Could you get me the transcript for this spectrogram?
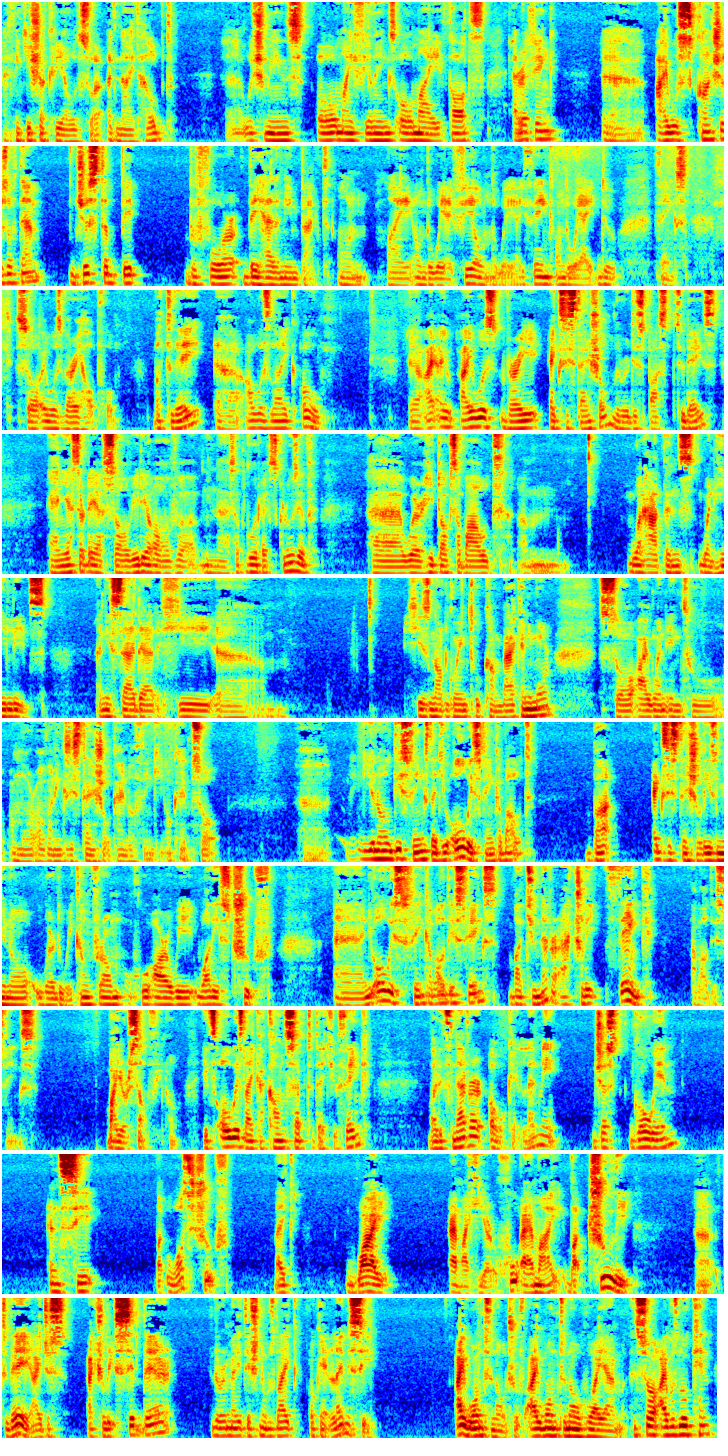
I think Isha Kriya also at night helped, uh, which means all my feelings, all my thoughts, everything, uh, I was conscious of them just a bit before they had an impact on my on the way I feel, on the way I think, on the way I do things. So it was very helpful. But today uh, I was like, oh, I, I, I was very existential during these past two days. And yesterday I saw a video of uh, in a Sadhguru exclusive uh, where he talks about um, what happens when he leaves. And he said that he um, he's not going to come back anymore. So I went into more of an existential kind of thinking. Okay, so uh, you know these things that you always think about, but existentialism, you know, where do we come from? Who are we? What is truth? And you always think about these things, but you never actually think about these things by yourself, you know. It's always like a concept that you think, but it's never, oh, okay, let me just go in and see, but what's truth? Like, why am I here? Who am I? But truly, uh, today I just actually sit there during meditation, it was like, okay, let me see. I want to know truth. I want to know who I am. And so I was looking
